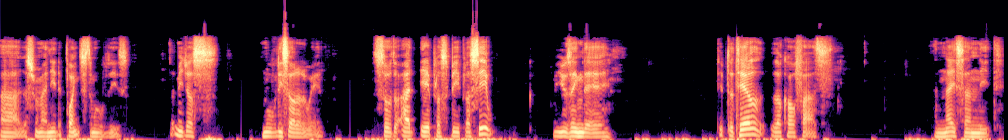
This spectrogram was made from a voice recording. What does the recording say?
Uh, just remember I need the points to move these. Let me just move this out of the way. So to add a plus b plus c using the tip to tail, look how fast and nice and neat.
